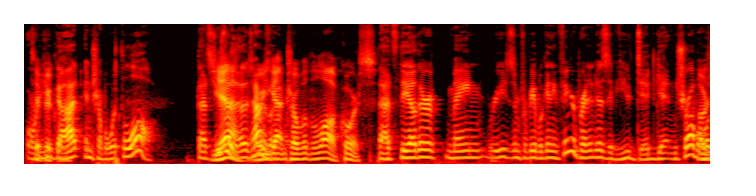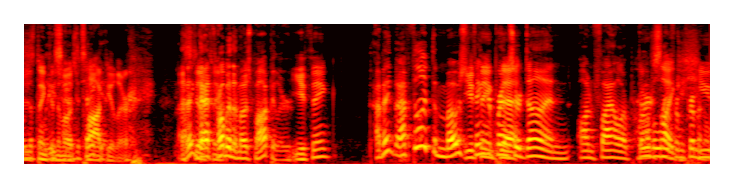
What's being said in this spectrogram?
or you got in trouble with the law. That's usually yeah, the other or you got in trouble with the law, of course. That's the other main reason for people getting fingerprinted is if you did get in trouble. I was just the thinking the most to take it. popular. I think still that's probably the most popular. You think I think I feel like the most You think fingerprints that- are done on file are probably there's like from criminals.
